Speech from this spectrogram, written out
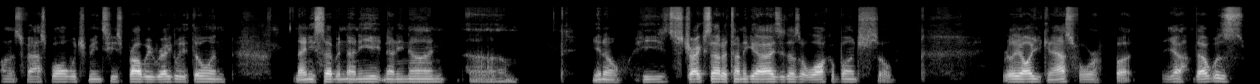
on his fastball, which means he's probably regularly throwing 97, 98, 99. Um, you know, he strikes out a ton of guys. He doesn't walk a bunch. So, really, all you can ask for. But yeah, that was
